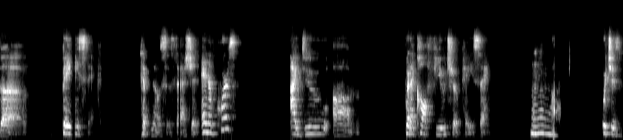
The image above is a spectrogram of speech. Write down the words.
the basic hypnosis session. And of course, I do um, what I call future pacing, mm. which is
